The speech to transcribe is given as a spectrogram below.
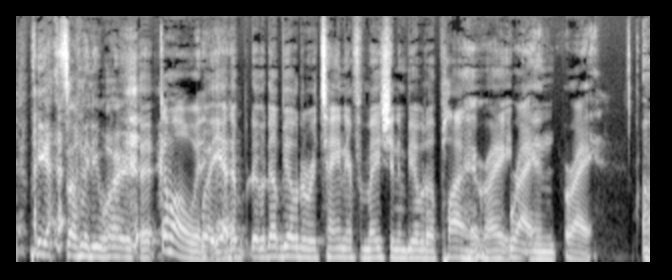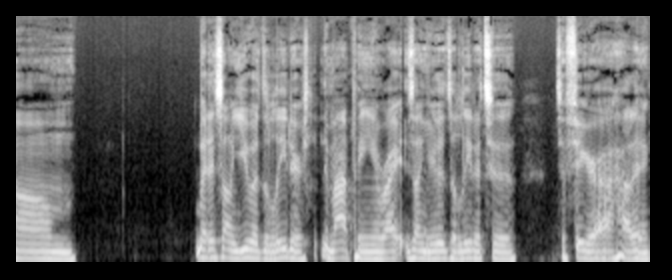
We got so many words. That, come on with it. but it yeah, they'll, they'll be able to retain information and be able to apply it, right? right And right um, but it's on you as the leader, in my opinion, right? It's on you as the leader to to figure out how to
